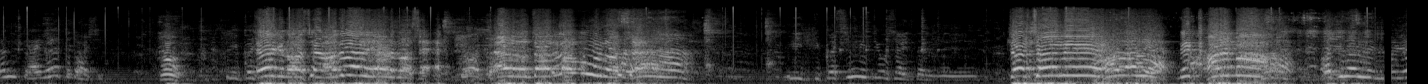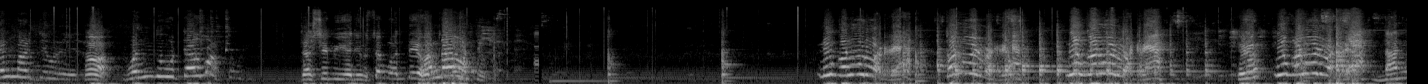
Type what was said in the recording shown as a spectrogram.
ನಂತರ. ಈ ಗಸ್ಮಿ ಹೇಗೆ ದೋಸೆ ಆದ್ಮೇಲೆ ಎರಡು ದೋಸೆ. ದೋಸೆ ಮೂರು ದೋಸೆ. ಈ ಗಸ್ಮಿ ದಿವಸ ಐತಲ್ರಿ ಕರ್ಮ! ಅದ್ರಲ್ಲಿ ಏನ್ ಮಾಡ್ತೀವ್ರಿ? ಹಾ, ಒಂದು ಊಟ ಮಾಡ್ತೀವಿ ದಶಮಿಯ ದಿವಸ ಒಂದೇ ಒಂದ ಮಾಡ್ತೀವಿ ನೀವು ಕಣ್ಬಿಡ್ಬೇಡ್ರಿ ಕಣ್ಬಿಡ್ಬೇಡ್ರಿ ನೀವು ಕಣ್ಬಿಡ್ಬೇಡ್ರಿ ಏನು ನೀವು ಕಣ್ಬಿಡ್ಬೇಡ್ರಿ ನನ್ನ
